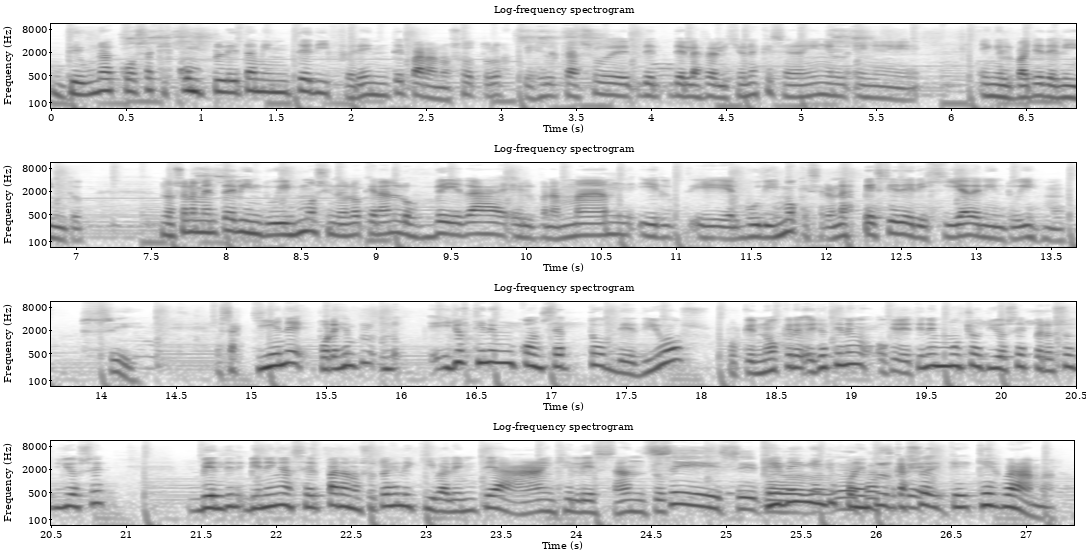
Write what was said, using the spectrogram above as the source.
de una cosa que es completamente diferente para nosotros, que es el caso de, de- de las religiones que se dan en el, en, eh, en el Valle del Indo? No solamente el hinduismo, sino lo que eran los Vedas, el Brahman y el, y el budismo, que sería una especie de herejía del hinduismo. Sí, O sea, ¿quiénes, por ejemplo, ellos tienen un concepto de Dios? Porque no creo, ellos tienen, ok, tienen muchos dioses, pero esos dioses vienen, a ser para nosotros el equivalente a ángeles, santos. sí, sí. ¿Qué ven lo ellos, que por ejemplo, el caso es de qué, qué es Brahma? que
